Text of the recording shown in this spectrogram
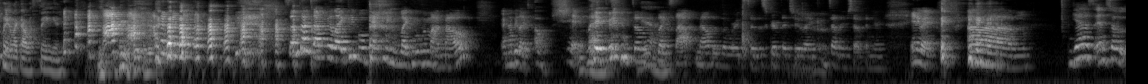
playing like I was singing. Sometimes I feel like people catch me like moving my mouth, and I'll be like, "Oh shit!" Mhm. Like, don't Yeah. like stop mouthing the words to the script that you're like telling yourself in here. Anyway, um, yes, and so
